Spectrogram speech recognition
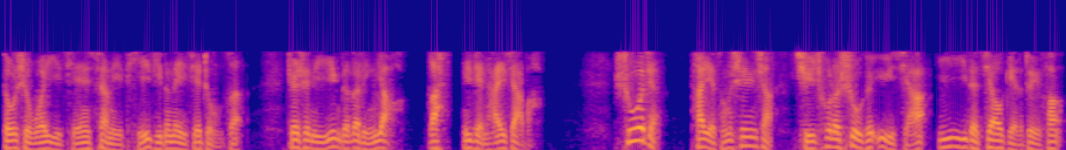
都是我以前向你提及的那些种子。这是你应得的灵药，来，你检查一下吧。说着，他也从身上取出了数个玉匣，一一的交给了对方。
